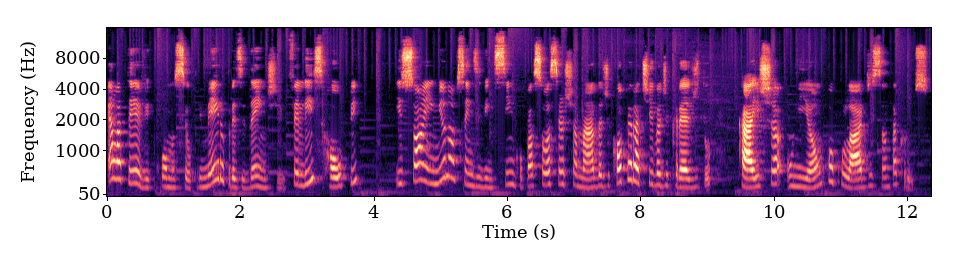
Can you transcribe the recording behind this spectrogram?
Ela teve como seu primeiro presidente Feliz Hope e só em 1925 passou a ser chamada de Cooperativa de Crédito Caixa União Popular de Santa Cruz.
